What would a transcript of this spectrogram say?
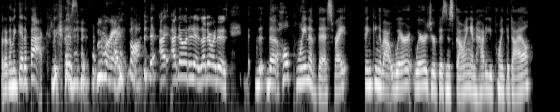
But I'm going to get it back because we were I thought I, I know what it is. I know what it is. The, the whole point of this, right? Thinking about where where is your business going and how do you point the dial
